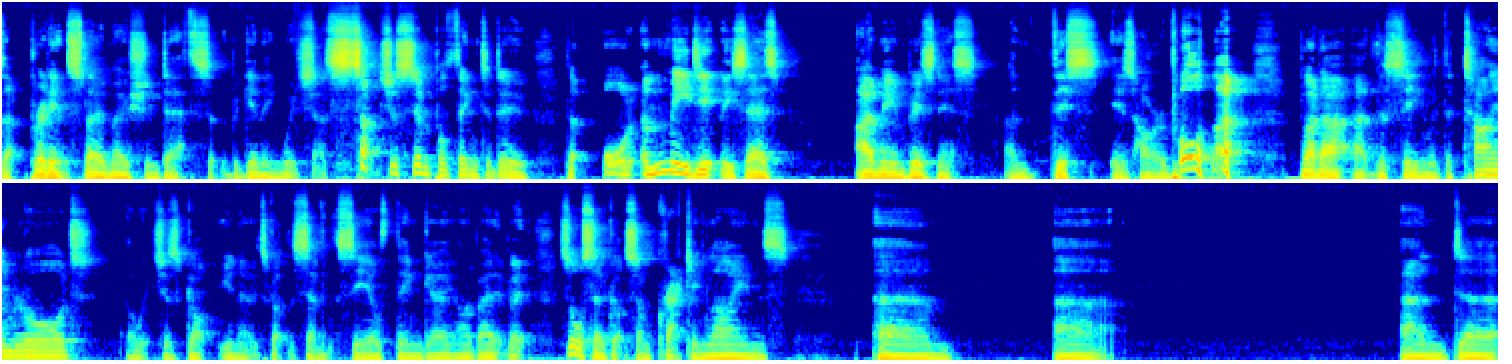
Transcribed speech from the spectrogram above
that brilliant slow motion deaths at the beginning, which is such a simple thing to do that all immediately says, I mean business," and this is horrible. but uh, at the scene with the Time Lord, uh, which has got you know it's got the Seventh Seal thing going on about it, but it's also got some cracking lines, um, uh, and. Uh,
